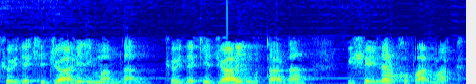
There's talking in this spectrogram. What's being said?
köydeki cahil imamdan, köydeki cahil muhtardan bir şeyler koparmak,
